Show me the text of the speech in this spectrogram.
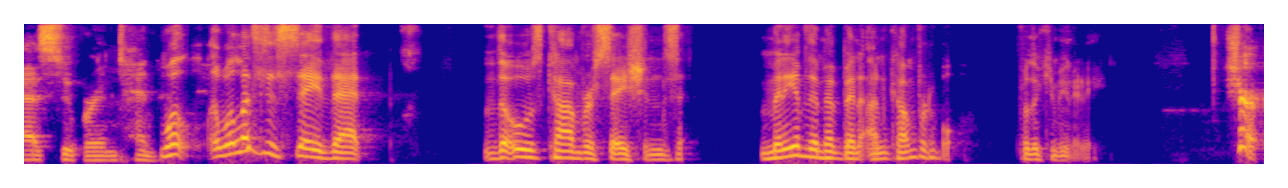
as superintendent. Well, well, let's just say that those conversations, many of them have been uncomfortable for the community. Sure,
